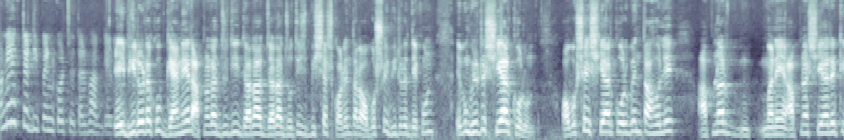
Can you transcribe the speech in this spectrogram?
অনেকটা ডিপেন্ড করছে তার ভাগ্যের এই ভিডিওটা খুব জ্ঞানের। আপনারা যদি যারা যারা জ্যোতিষ বিশ্বাস করেন তারা অবশ্যই ভিডিওটা দেখুন এবং ভিডিওটা শেয়ার করুন। অবশ্যই শেয়ার করবেন তাহলে আপনার মানে আপনার শেয়ারে কি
